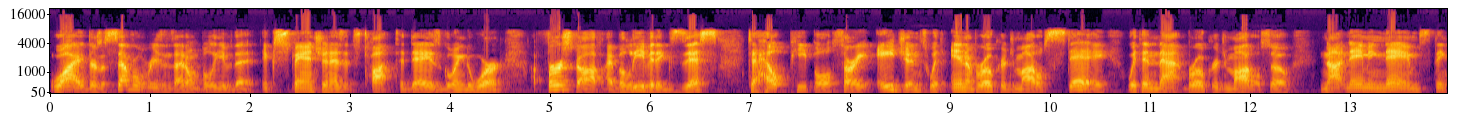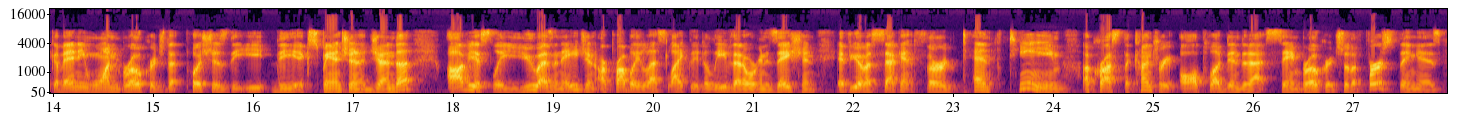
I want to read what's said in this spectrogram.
Why? There's a several reasons I don't believe that expansion, as it's taught today, is going to work. First off, I believe it exists to help people, sorry, agents within a brokerage model stay within that brokerage model. So, not naming names, think of any one brokerage that pushes the the expansion agenda. Obviously, you as an agent are probably less likely to leave that organization if you have a second, third, tenth team across the country all plugged into that same brokerage. So the first thing is,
